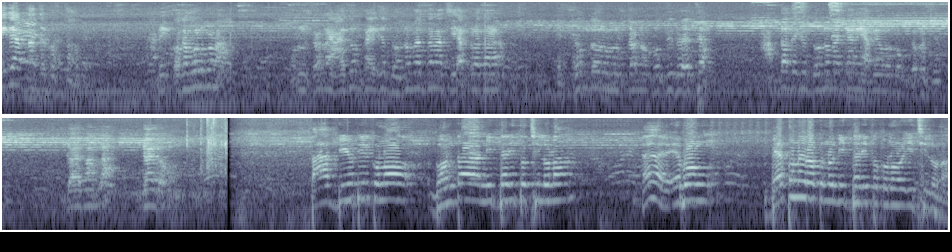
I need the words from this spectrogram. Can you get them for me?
এইটা আপনাদের বুঝতে হবে। আমি কথা বলব না। অনুষ্ঠানের আয়োজনকারীকে ধন্যবাদ জানাচ্ছি। আপনারা যারা সুন্দর অনুষ্ঠানে উপস্থিত হয়েছে আপনাদেরকে ধন্যবাদ জানিয়ে আমি আমার বক্তব্য শেষ। জয় বাংলা জয় বাংলা তার ডিউটির কোনো ঘণ্টা নির্ধারিত ছিল না। হ্যাঁ এবং বেতনেরও কোনো নির্ধারিত কোনো ই ছিল না।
